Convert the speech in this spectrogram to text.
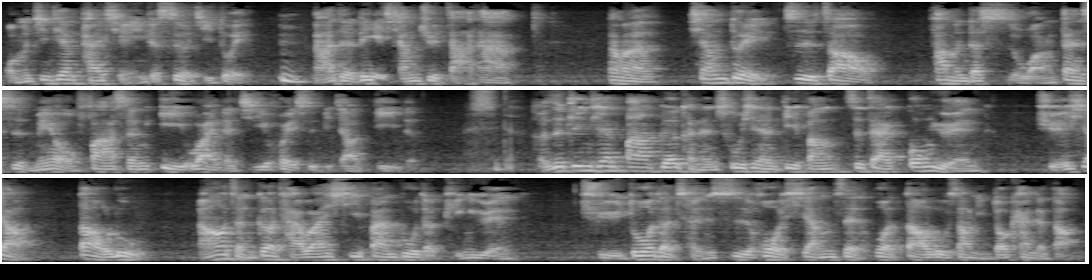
我们今天派遣一个射击队，嗯，拿着猎枪去打它，那么相对制造。他们的死亡，但是没有发生意外的机会是比较低的。是的。可是今天八哥可能出现的地方是在公园、学校、道路，然后整个台湾西半部的平原，许多的城市或乡镇或道路上你都看得到。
